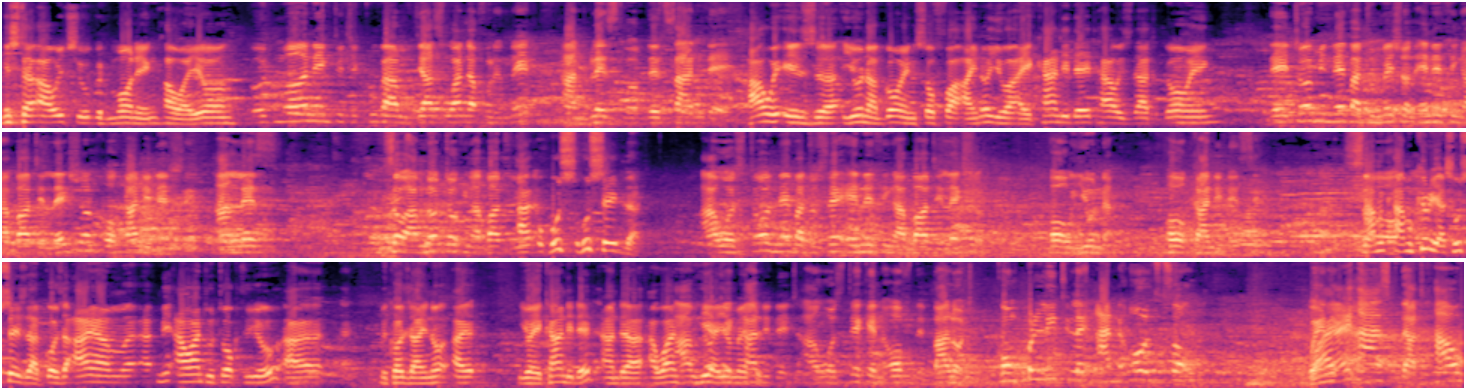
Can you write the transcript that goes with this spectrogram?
Mr. Awichu, good morning. How are you? Good morning to Chikuga. I'm just wonderfully made and blessed of the Sunday. How is uh, UNA going so far? I know you are a candidate. How is that going? They told me never to mention anything about election or candidacy unless. So I'm not talking about you. Uh, who, who said that? I was told never to say anything about election or UNA or candidacy. So I'm, I'm curious who says that because I am. Uh, me, I want to talk to you uh, because I know I, you're a candidate and uh, I want I'm to hear not your a message. candidate. I was taken off the ballot completely, and also when Why? I ask that how,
